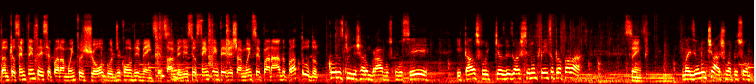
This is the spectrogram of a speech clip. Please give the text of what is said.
Tanto que eu sempre tentei separar muito jogo de convivência, sabe? Isso eu sempre tentei deixar muito separado pra tudo. Coisas que me deixaram bravos com você e tal, foi que às vezes eu acho que você não pensa pra falar. Sim. Mas eu não te acho uma pessoa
